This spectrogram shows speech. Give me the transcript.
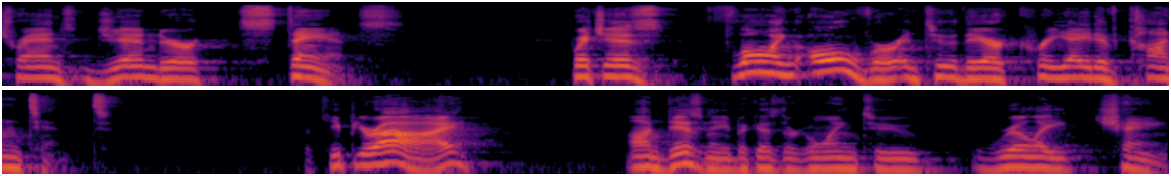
transgender stance, which is flowing over into their creative content. So keep your eye on Disney because they're going to really change.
